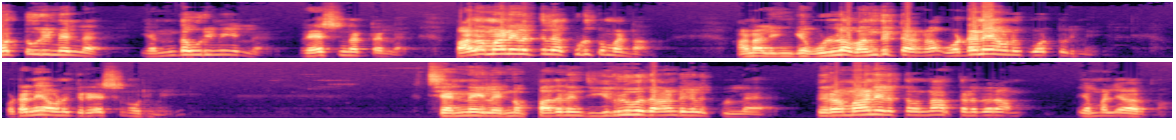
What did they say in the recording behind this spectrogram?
ஓட்டு உரிமை இல்ல எந்த உரிமையும் இல்ல ரேஷன் அட்டை இல்ல. பல மாநிலத்துல கொடுக்க மாட்டான். ஆனால் இங்க உள்ள வந்துட்டான்னா உடனே அவனுக்கு ஓட்டு உரிமை. உடனே அவனுக்கு ரேஷன் உரிமை. சென்னையில இன்னும் பதினஞ்சு இருபது ஆண்டுகளுக்குள்ள பிற மாநிலத்தவன் தான் அத்தனை பேரும் எம்எல்ஏவா இருப்பான்.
